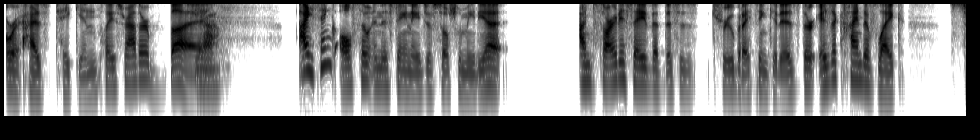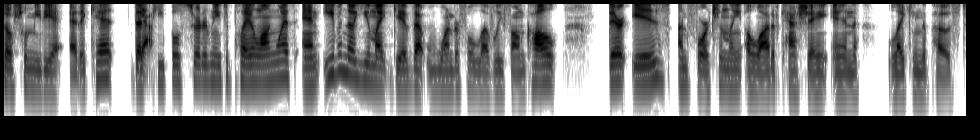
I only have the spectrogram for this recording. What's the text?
or it has taken place rather. But Yeah. I think also in this day and age of social media, I'm sorry to say that this is true, but I think it is. There is a kind of like social media etiquette that Yeah. people sort of need to play along with. And even though you might give that wonderful, lovely phone call, there is unfortunately a lot of cachet in liking the post,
